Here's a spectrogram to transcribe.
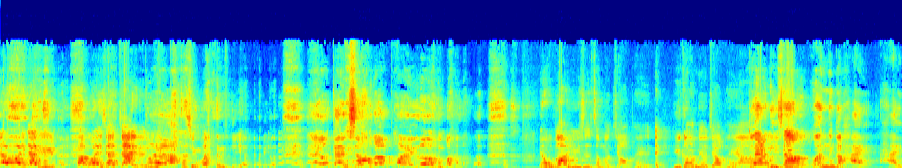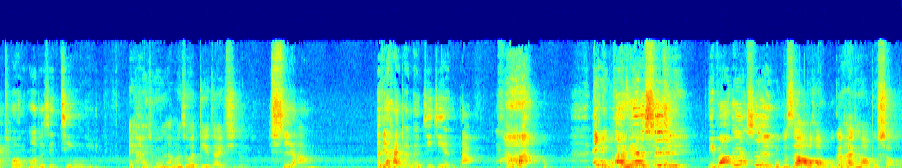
要问一下鱼，访问一下家里的鱼。对啊，请问你，你有感受到快乐吗？因为我不知道鱼是怎么交配的。哎、欸，鱼根本没有交配啊。对啊，你是要问那个海海豚或者是鲸鱼？哎、欸，海豚它们是会叠在一起的吗？是啊，而且海豚的鸡鸡很大啊！哎、欸，你不知道这件事？你不知道这件事？我不知道，我好，我跟海豚好不熟。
